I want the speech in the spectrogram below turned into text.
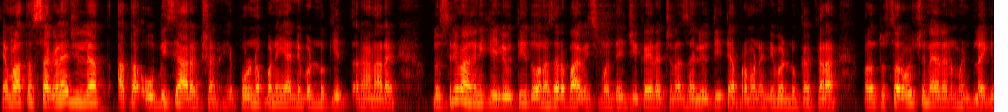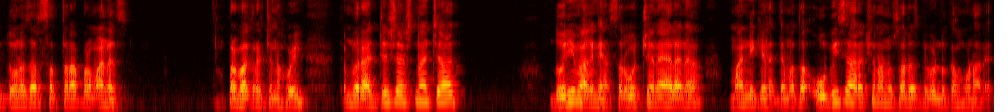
त्यामुळे आता सगळ्या जिल्ह्यात आता ओबीसी आरक्षण हे पूर्णपणे या निवडणुकीत राहणार आहे. दुसरी मागणी केली होती दोन हजार बावीसमध्ये जी काही रचना झाली होती त्याप्रमाणे निवडणुका करा. परंतु सर्वोच्च न्यायालयानं म्हटलंय की दोन हजार सतराप्रमाणेच प्रभाग रचना होईल. त्यामुळे राज्य शासनाच्या दोन्ही मागण्या सर्वोच्च न्यायालयानं मान्य केल्या. त्यामुळे आता ओबीसी आरक्षणानुसारच निवडणुका होणार आहेत.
